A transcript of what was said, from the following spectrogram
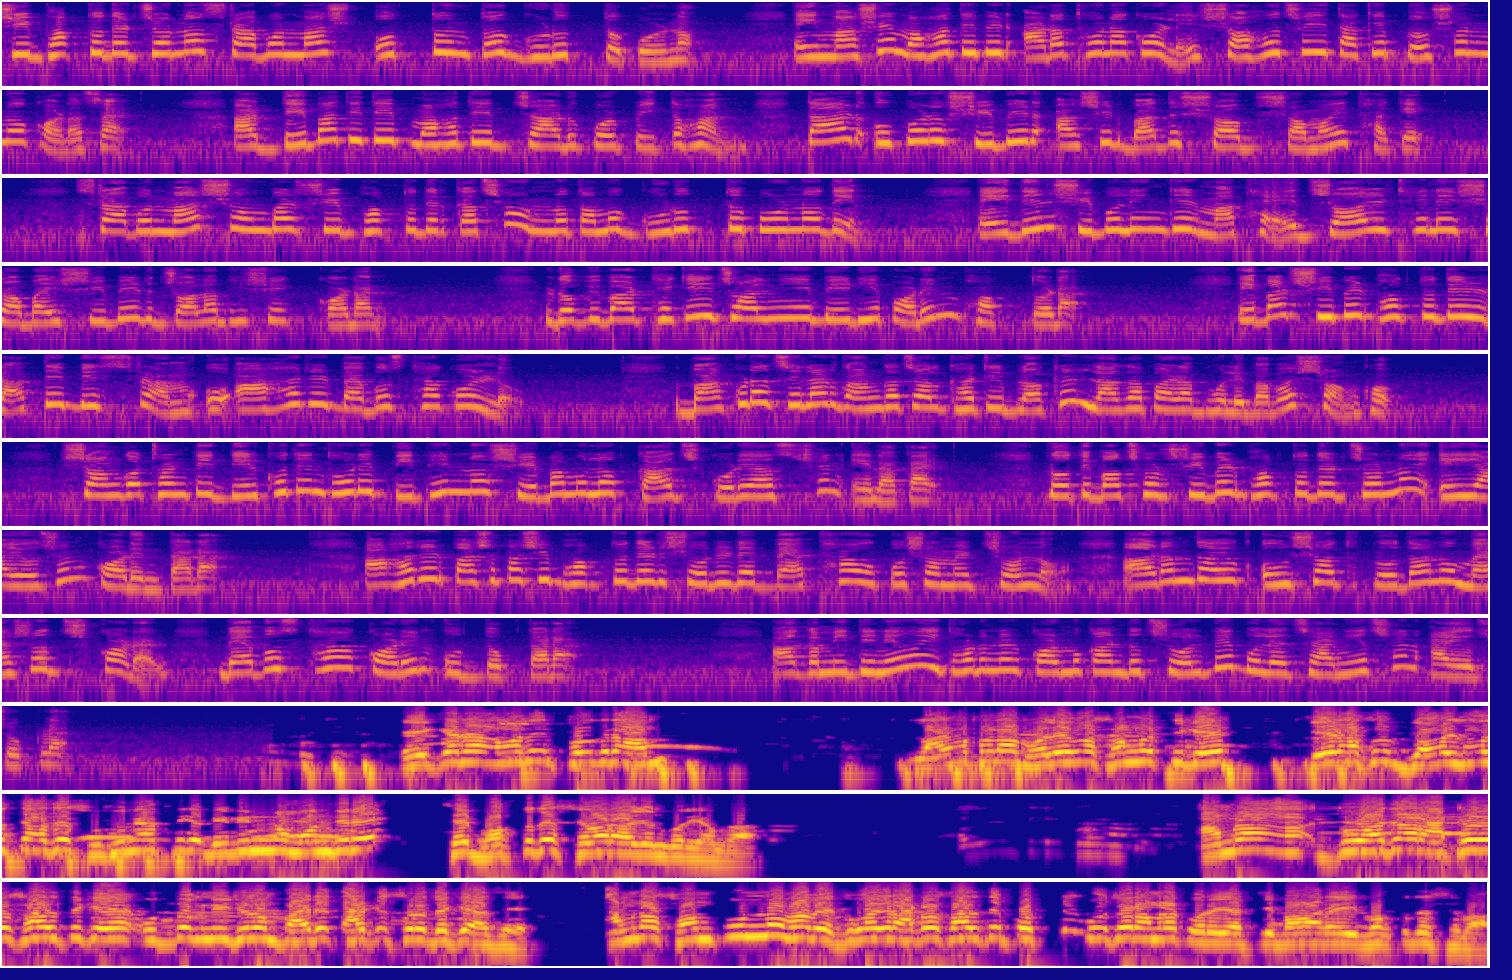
শিব ভক্তদের জন্য শ্রাবণ মাস অত্যন্ত গুরুত্বপূর্ণ। এই মাসে মহাদেবের আরাধনা করলে সহজেই তাকে প্রসন্ন করা যায়। আর দেবাদিদেব মহাদেব যার উপর প্রীত হন, তার উপরও শিবের আশীর্বাদ সব সময় থাকে। শ্রাবণ মাস সোমবার শিব ভক্তদের কাছে অন্যতম গুরুত্বপূর্ণ দিন। এই দিন শিবলিঙ্গের মাথায় জল ঢেলে সবাই শিবের জলাভিষেক করান। রবিবার থেকেই জল নিয়ে বেরিয়ে পড়েন ভক্তরা। এবার শিবের ভক্তদের রাতে বিশ্রাম ও আহারের ব্যবস্থা করল। বাঁকুড়া জেলার গঙ্গাজল ঘাটি ব্লকের লাগাপাড়া ভোলে বাবার সংঘ। সংগঠনটি দীর্ঘদিন ধরে বিভিন্ন সেবামূলক কাজ করে আসছেন এলাকায়। প্রতি বছর শিবের ভক্তদের জন্য এই আয়োজন করেন তারা। আহারের পাশাপাশি ভক্তদের শরীরে ব্যথা, উপশমের জন্য আরামদায়ক ঔষধ প্রদান ও ম্যাসাজ করার ব্যবস্থা করেন উদ্যোক্তারা। আগামী দিনেও এই ধরনের কর্মকাণ্ড চলবে বলে জানিয়েছেন আয়োজকরা। এইখানে আমাদের প্রোগ্রাম লাগাপাড়া ভোলেবা সংঘ থেকে এরা সব জল ঢালতে আসে শুশুনিয়ার থেকে বিভিন্ন মন্দিরে, সেই ভক্তদের সেবার আয়োজন করি আমরা। আমরা দু হাজার আঠেরো সাল থেকে উদ্যোগ নিয়েছিলাম বাইরে তারকেশ্বরে দেখে আসে। আমরা সম্পূর্ণভাবে দুহাজার আঠারো সাল থেকে প্রত্যেক বছর আমরা করে যাচ্ছি বাবার এই ভক্তদের সেবা।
